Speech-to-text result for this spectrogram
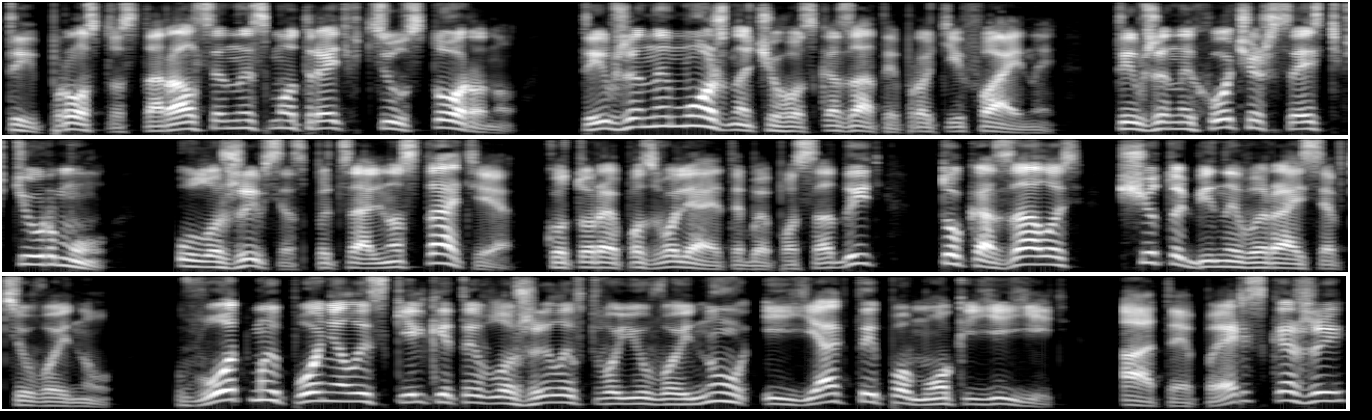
Ти просто старався не смотреть в цю сторону. Ти вже не можна чого сказати про ті файни. Ти вже не хочеш сесть в тюрму. Уложився спеціально статія, котра дозволяє тебе посадить, то казалось, що тобі не вирайся в цю війну. Вот ми поняли, скільки ти вложили в твою війну і як ти помог її. А тепер скажи,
